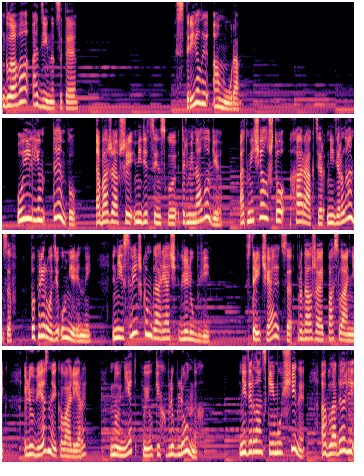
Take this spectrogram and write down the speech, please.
Глава 11. Стрелы Амура. Уильям Темпл, обожавший медицинскую терминологию, отмечал, что характер нидерландцев по природе умеренный, не слишком горяч для любви. Встречаются, продолжает посланник, любезные кавалеры, но нет пылких влюбленных. Нидерландские мужчины обладали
